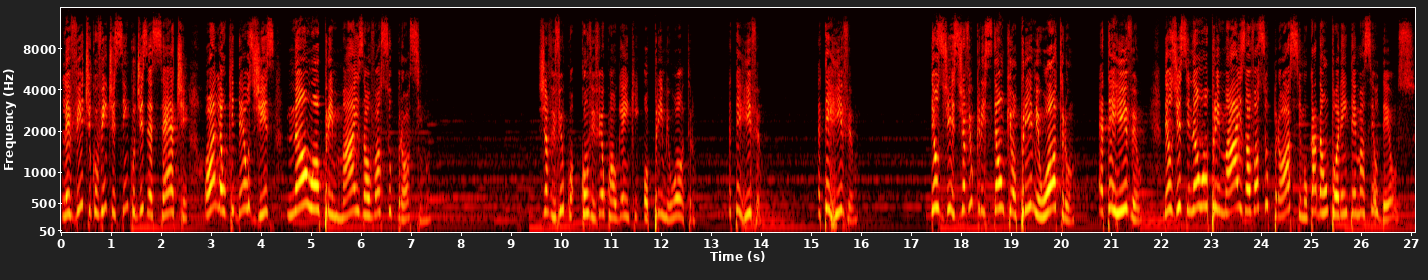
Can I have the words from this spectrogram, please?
Levítico 25, 17. Olha o que Deus diz: não oprimais ao vosso próximo. Já viveu, conviveu com alguém que oprime o outro? É terrível. É terrível. Deus diz: já viu cristão que oprime o outro? É terrível. Deus disse: não oprimais ao vosso próximo, cada um, porém, tema a seu Deus.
